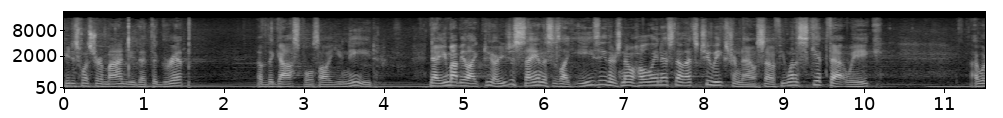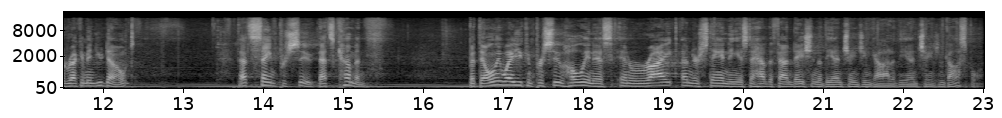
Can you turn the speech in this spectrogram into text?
he just wants to remind you that the grip of the gospel is all you need. Now, you might be like, dude, are you just saying this is like easy? There's no holiness? No, that's two weeks from now. So if you want to skip that week, I would recommend you don't. That's same pursuit, that's coming. But the only way you can pursue holiness in right understanding is to have the foundation of the unchanging God and the unchanging gospel.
